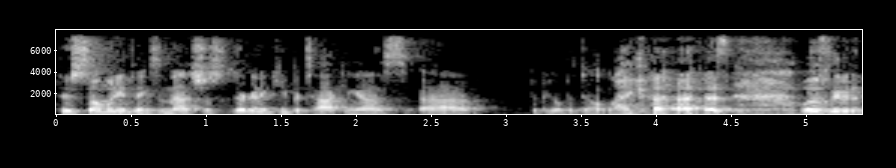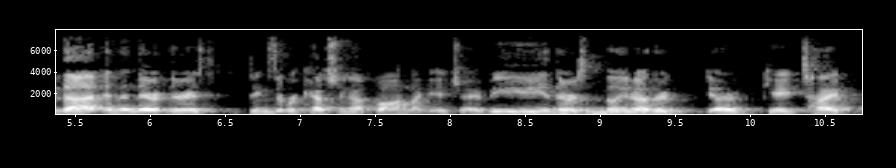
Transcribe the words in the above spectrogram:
There's so many things, and that's just they're going to keep attacking us. Uh, the people that don't like us. we'll just leave it at that. And then there there is things that we're catching up on, like HIV, and there's a million other uh, gay type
